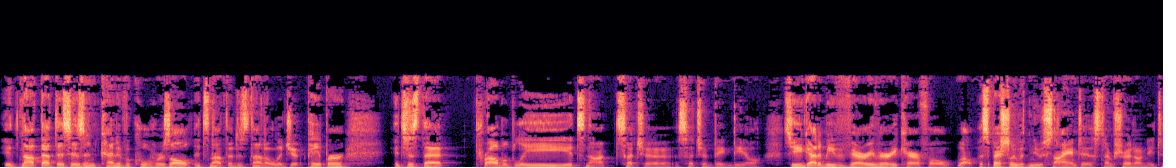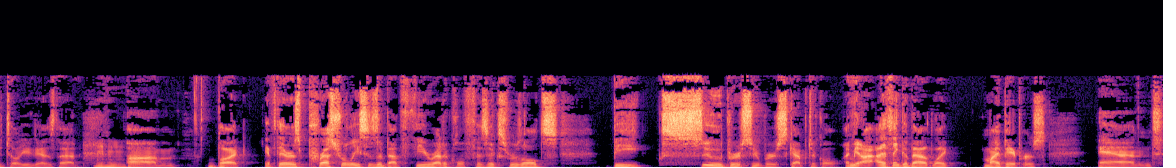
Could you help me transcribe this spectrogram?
It's not that this isn't kind of a cool result. It's not that it's not a legit paper. It's just that probably it's not such a, such a big deal. So you got to be very, very careful. Well, especially with new scientists. I'm sure I don't need to tell you guys that. Um, but if there's press releases about theoretical physics results, be super, super skeptical. I mean, I, I think about like my papers and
